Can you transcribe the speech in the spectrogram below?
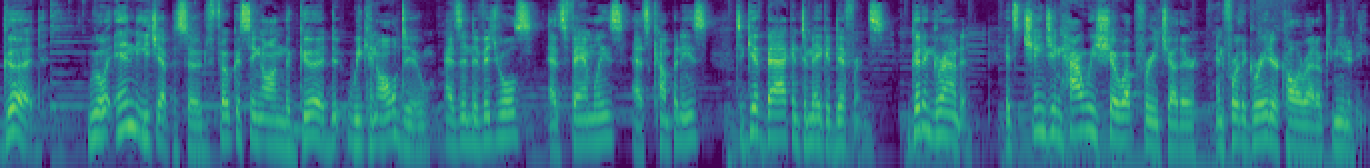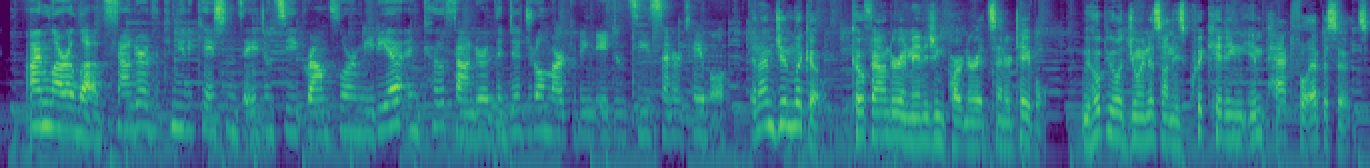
Good we will end each episode focusing on the good we can all do as individuals, as families, as companies, to give back and to make a difference. Good and grounded. It's changing how we show up for each other and for the greater Colorado community. I'm Laura Love, founder of the communications agency Ground Floor Media and co founder of the digital marketing agency Center Table. And I'm Jim Licko, co founder and managing partner at Center Table. We hope you will join us on these quick hitting, impactful episodes,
